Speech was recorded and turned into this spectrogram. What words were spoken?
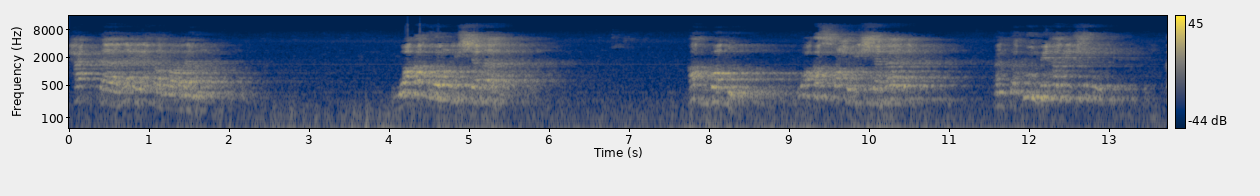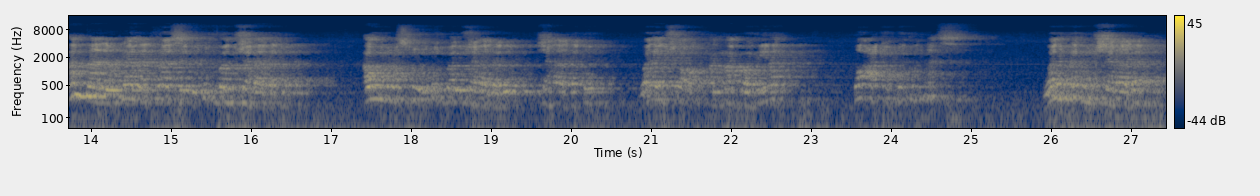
حتى لا يتظالموا وأقوم للشهادة أضبط وأصلح للشهادة أن تكون بهذه الشروط أما لو كان الفاسق تقبل شهادته أو المسلوب تقبل شهادته شهادته ولا يشترط أن نقضى دينه ضاعت حقوق الناس ولم تكن الشهادة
